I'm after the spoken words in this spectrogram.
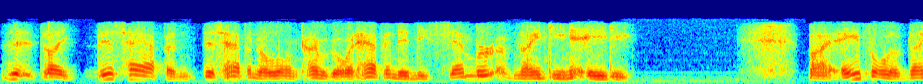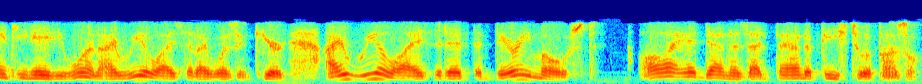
like this happened. This happened a long time ago. It happened in December of 1980. By April of 1981, I realized that I wasn't cured. I realized that at the very most, all I had done is I'd found a piece to a puzzle.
